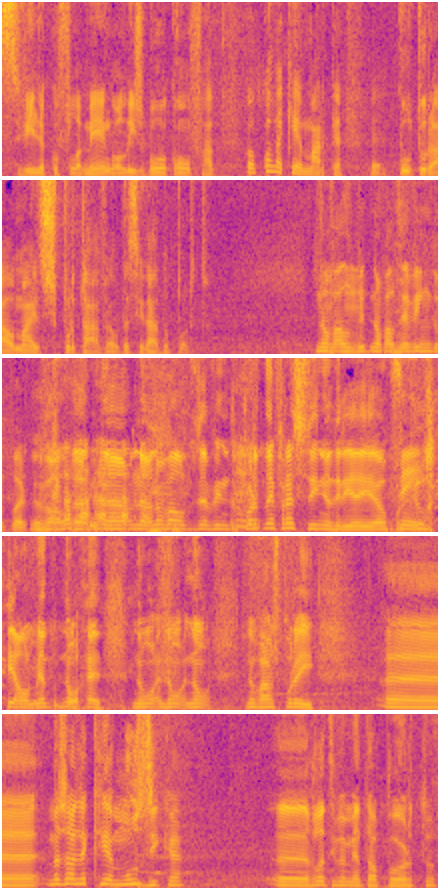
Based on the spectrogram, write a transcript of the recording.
Sevilha com o Flamengo ou Lisboa com o Fado. Qual, qual é que é a marca cultural mais exportável da cidade do Porto? Não vale, uhum. não vale dizer vinho do Porto. Vale, uh, não, não, não vale dizer vinho do Porto nem francesinha, diria eu, porque Sim. realmente não, é, não, não, não, não vamos por aí. Uh, mas olha que a música, uh, relativamente ao Porto,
